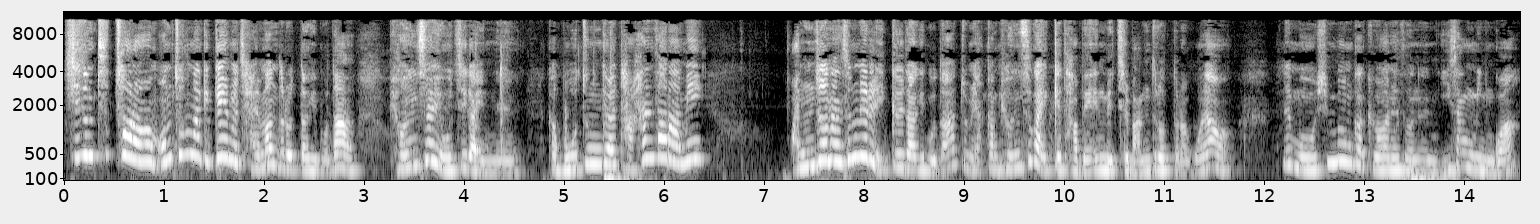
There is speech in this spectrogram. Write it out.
시즌2처럼 엄청나게 게임을 잘 만들었다기보다 변수의 여지가 있는, 그러니까 모든 걸 다 한 사람이 완전한 승리를 이끌다기보다 좀 약간 변수가 있게 다 메인 매치를 만들었더라고요. 근데 뭐, 신분과 교환에서는 이상민과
